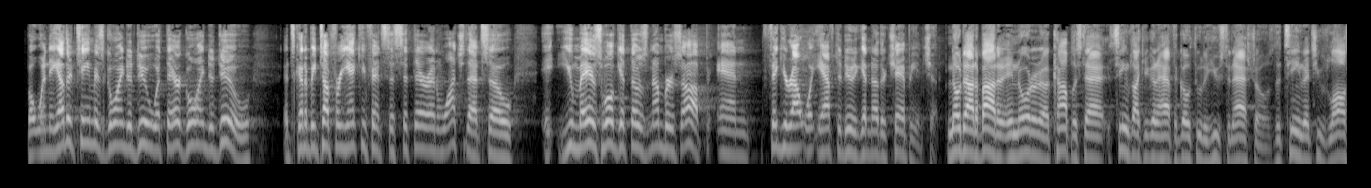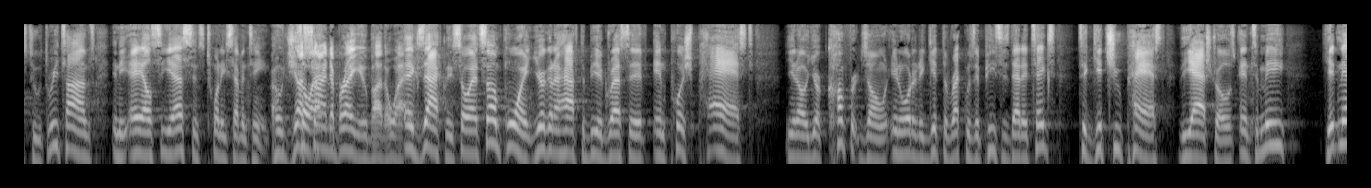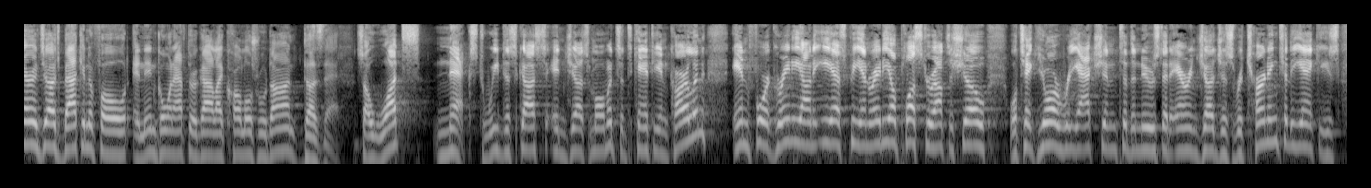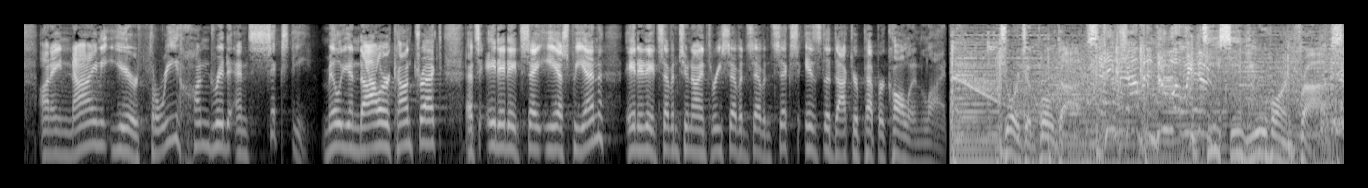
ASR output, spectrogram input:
But when the other team is going to do what they're going to do, it's going to be tough for Yankee fans to sit there and watch that. So it, you may as well get those numbers up and figure out what you have to do to get another championship. No doubt about it. In order to accomplish that, it seems like you're going to have to go through the Houston Astros, the team that you've lost to three times in the ALCS since 2017. Who just So signed at- Abreu, by the way. Exactly. So at some point, you're going to have to be aggressive and push past, you know, your comfort zone in order to get the requisite pieces that it takes to get you past the Astros. And to me, getting Aaron Judge back in the fold and then going after a guy like Carlos Rodon does that. So what's next? We discuss in just moments. It's Canty and Carlin in for Greeny on ESPN Radio. Plus, throughout the show, we'll take your reaction to the news that Aaron Judge is returning to the Yankees on a hundred and sixty million dollar contract. That's 888 say ESPN. 888-729-3776 is the Dr. Pepper call-in line. Georgia Bulldogs. Keep chopping and do what we do. TCU Horned Frogs.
